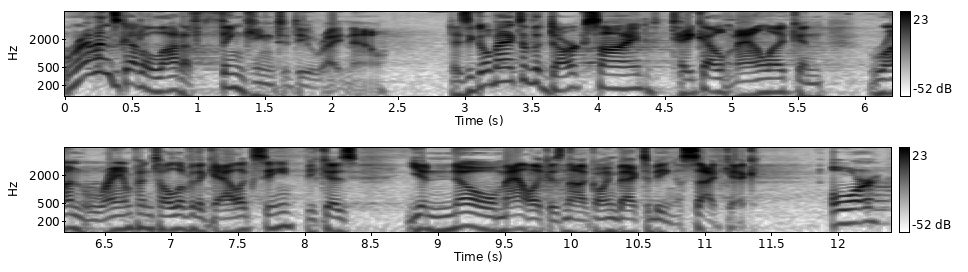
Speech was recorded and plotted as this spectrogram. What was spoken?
Revan's got a lot of thinking to do right now. Does he go back to the dark side, take out Malak, and run rampant all over the galaxy? Because you know Malak is not going back to being a sidekick. Or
